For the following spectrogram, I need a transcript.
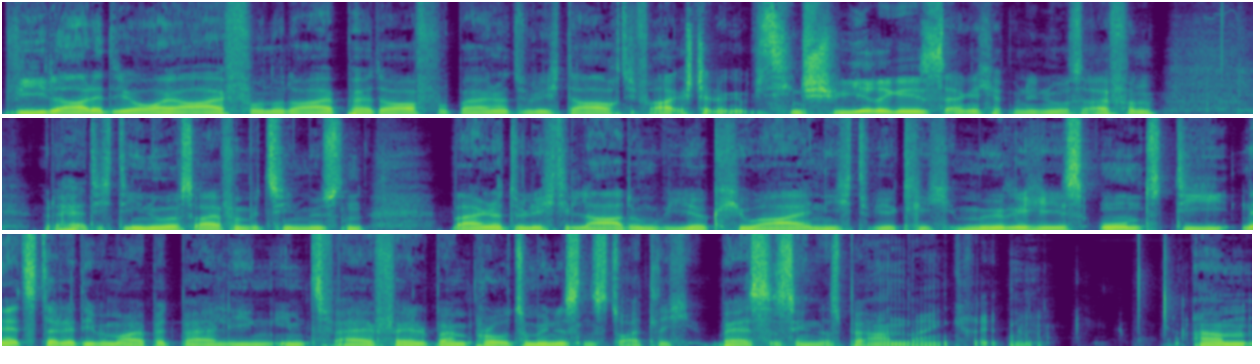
wie ladet ihr euer iPhone oder iPad auf? Wobei natürlich da auch die Fragestellung ein bisschen schwierig ist. Eigentlich hat man die nur aufs iPhone oder hätte ich die nur aufs iPhone beziehen müssen, weil natürlich die Ladung via QI nicht wirklich möglich ist und die Netzteile, die beim iPad beiliegen, im Zweifel beim Pro zumindest deutlich besser sind als bei anderen Geräten. Ähm,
